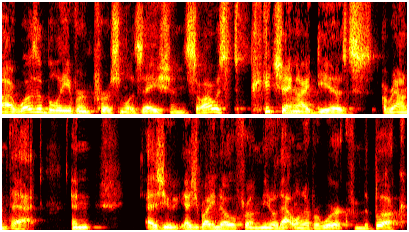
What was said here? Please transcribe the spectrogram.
I was a believer in personalization. So I was pitching ideas around that. And as you as you probably know from, you know, that will never work from the book,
